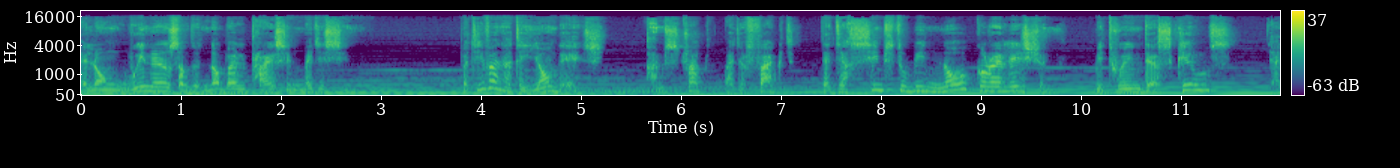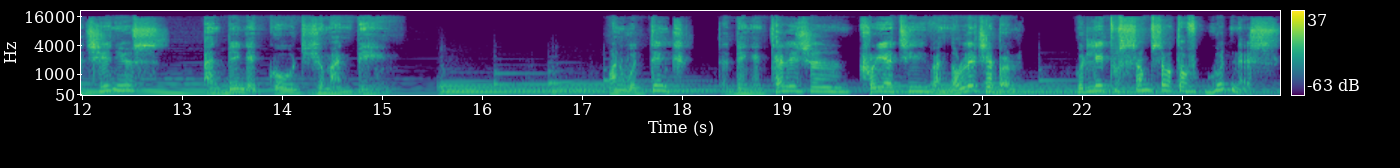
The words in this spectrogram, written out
along winners of the Nobel Prize in Medicine. But even at a young age, I'm struck by the fact that there seems to be no correlation between their skills, their genius, and being a good human being. One would think that being intelligent, creative, and knowledgeable would lead to some sort of goodness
